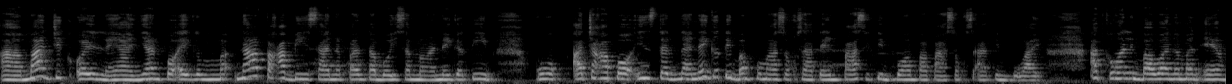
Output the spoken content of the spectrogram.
uh, magic oil na yan. Yan po ay napakabisa na pantaboy sa mga negative. Kung, at saka po, instead na negative ang pumasok sa atin, positive po ang papasok sa ating buhay. At kung halimbawa naman eh,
